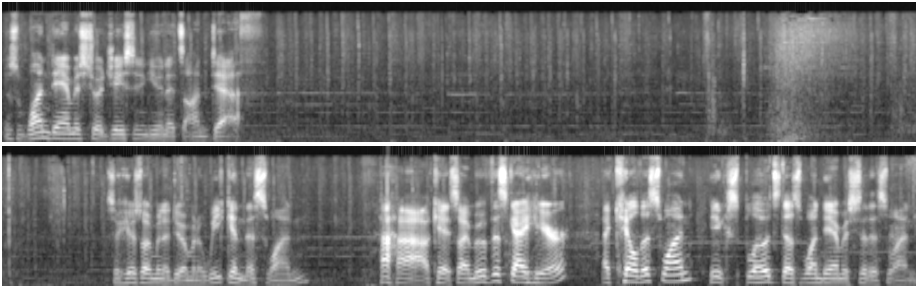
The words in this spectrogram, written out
There's one damage to adjacent units on death. So here's what I'm going to do. I'm going to weaken this one. Haha, okay, so I move this guy here. I kill this one. He explodes, does one damage to this one.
